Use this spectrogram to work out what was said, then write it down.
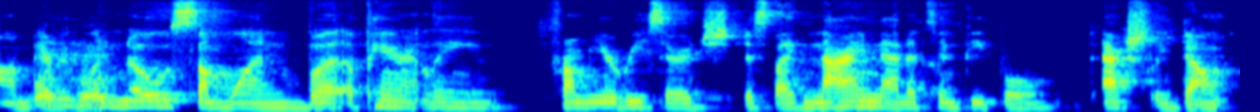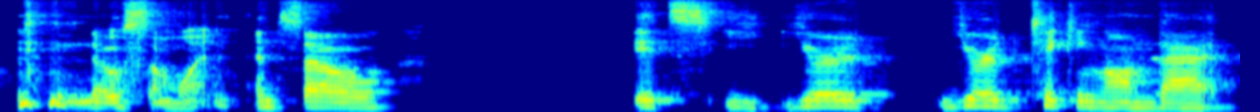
Um, mm-hmm. Everyone knows someone, but apparently, from your research, it's like nine out of 10 people actually don't know someone. And so it's you're you're taking on that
